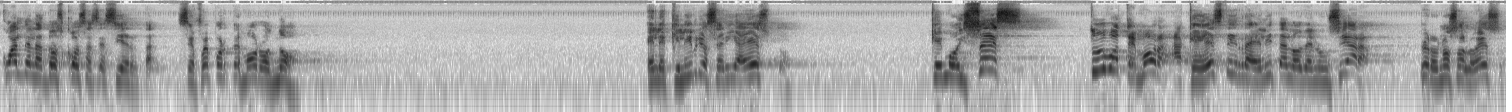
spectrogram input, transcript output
¿cuál de las dos cosas es cierta? ¿Se fue por temor o no? El equilibrio sería esto, que Moisés tuvo temor a que este israelita lo denunciara, pero no solo eso,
